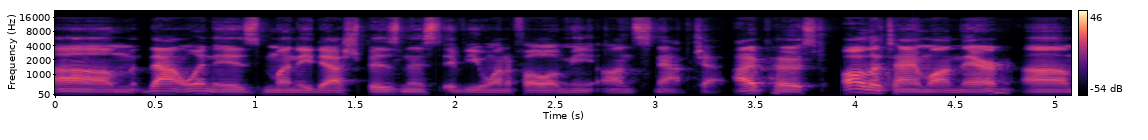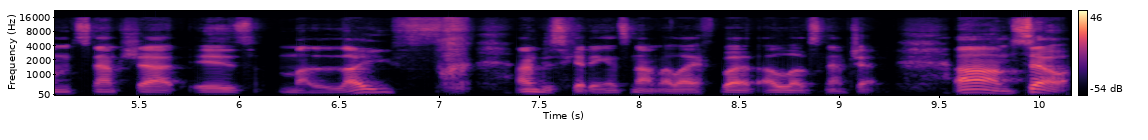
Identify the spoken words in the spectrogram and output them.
Um, that one is Money Dash Business if you want to follow me on Snapchat. I post all the time on there. Um, Snapchat is my life. I'm just kidding. It's not my life, but I love Snapchat. Um, so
